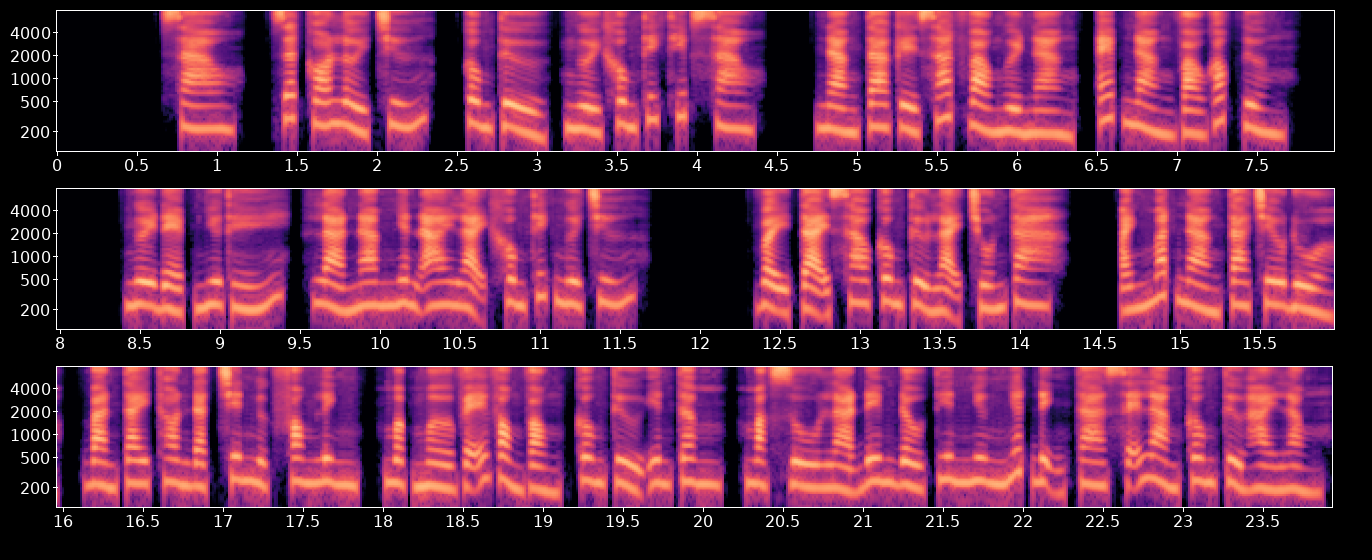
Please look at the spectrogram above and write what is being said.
Sao, rất có lời chứ, công tử, người không thích thiếp sao? Nàng ta kề sát vào người nàng, ép nàng vào góc tường. Người đẹp như thế, là nam nhân ai lại không thích ngươi chứ? Vậy tại sao công tử lại trốn ta? Ánh mắt nàng ta trêu đùa, bàn tay thon đặt trên ngực phong linh, mập mờ vẽ vòng vòng, công tử yên tâm, mặc dù là đêm đầu tiên nhưng nhất định ta sẽ làm công tử hài lòng.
